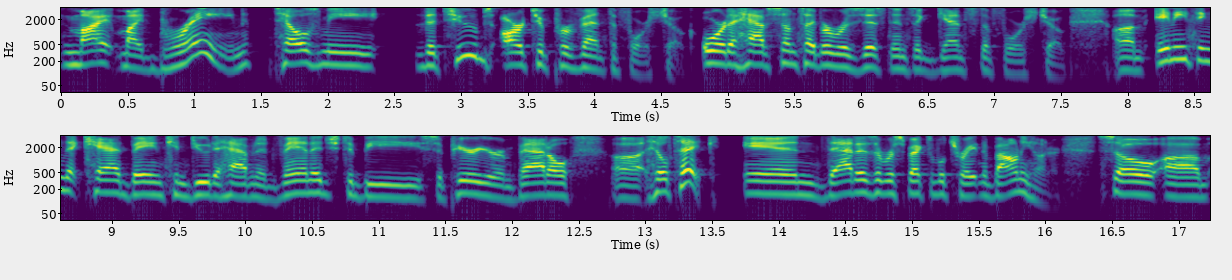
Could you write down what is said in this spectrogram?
my my brain tells me the tubes are to prevent the force choke or to have some type of resistance against the force choke. Um, anything that Cad Bane can do to have an advantage, to be superior in battle, uh, he'll take. And that is a respectable trait in a bounty hunter. So um,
